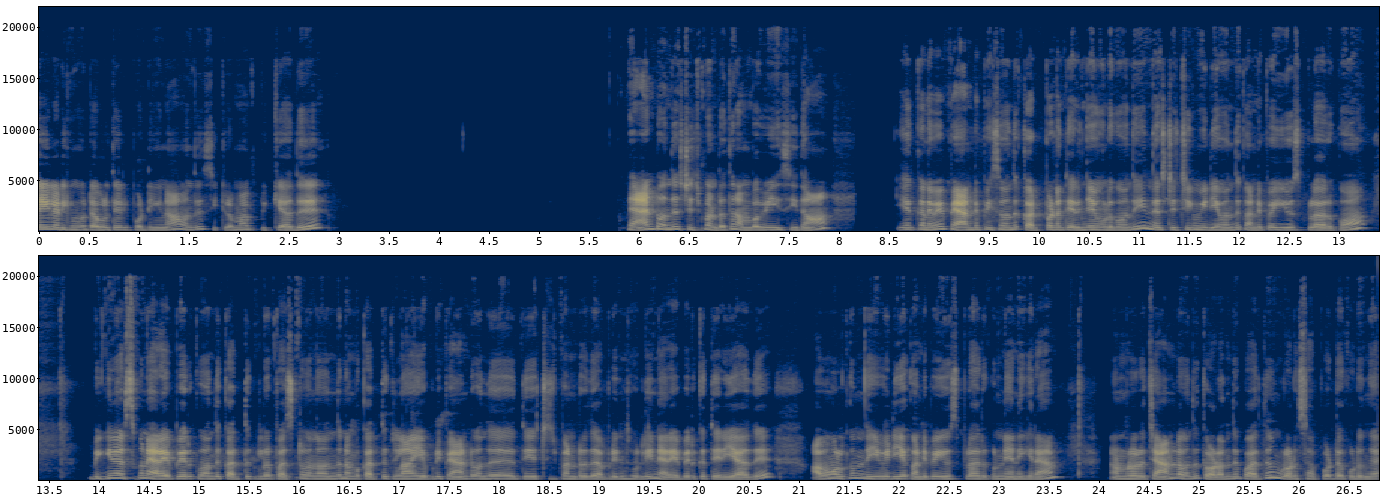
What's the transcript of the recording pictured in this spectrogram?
தையல் அடிக்கும்போது டபுள் தையல் போட்டிங்கன்னா வந்து சீக்கிரமாக பிக்காது. பேண்ட் வந்து ஸ்டிச் பண்ணுறது ரொம்பவே ஈஸி தான். ஏற்கனவே பேண்ட் பீஸ் வந்து கட் பண்ண தெரிஞ்சவங்களுக்கு வந்து இந்த ஸ்டிச்சிங் வீடியோ வந்து கண்டிப்பாக யூஸ்ஃபுல்லாக இருக்கும். பிகினர்ஸ்க்கும் நிறைய பேருக்கு வந்து கற்றுக்கலாம் ஃபஸ்ட்டு வந்து நம்ம கற்றுக்கலாம் எப்படி பேண்ட் வந்து ஸ்டிச் பண்ணுறது அப்படின்னு சொல்லி நிறைய பேருக்கு தெரியாது. அவங்களுக்கும் இந்த வீடியோ கண்டிப்பாக யூஸ்ஃபுல்லாக இருக்குன்னு நினைக்கிறேன். நம்மளோட சேனலை வந்து தொடர்ந்து பார்த்து உங்களோட சப்போர்ட்டை கொடுங்க.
